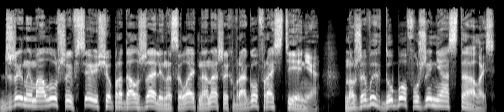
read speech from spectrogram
Джин и Малуши все еще продолжали насылать на наших врагов растения, но живых дубов уже не осталось.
